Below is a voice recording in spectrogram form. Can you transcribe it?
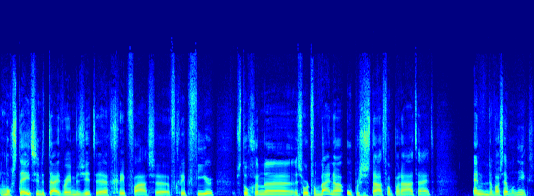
nog steeds in de tijd waarin we zitten, hè, gripfase of grip 4, is toch een, uh, een soort van bijna opperste staat van paraatheid. En er was helemaal niks.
